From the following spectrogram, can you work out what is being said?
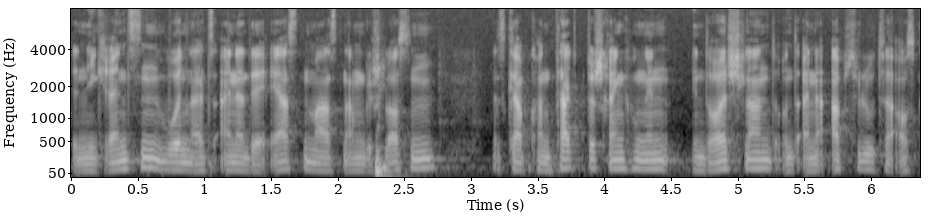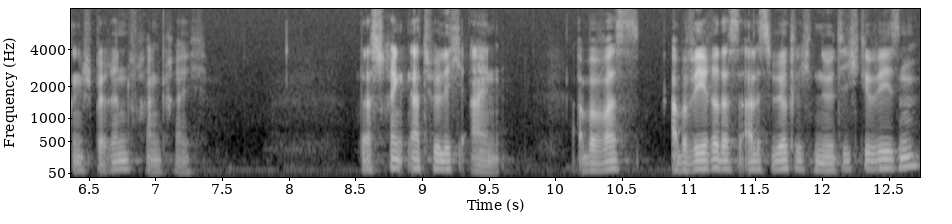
Denn die Grenzen wurden als einer der ersten Maßnahmen geschlossen, es gab Kontaktbeschränkungen in Deutschland und eine absolute Ausgangssperre in Frankreich. Das schränkt natürlich ein. Aber was, aber wäre das alles wirklich nötig gewesen?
